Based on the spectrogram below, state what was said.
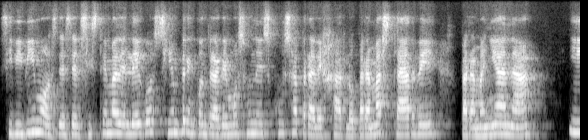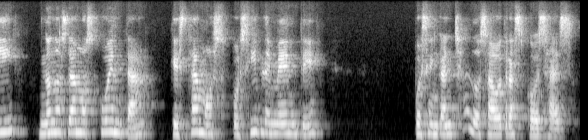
Si vivimos desde el sistema del ego, siempre encontraremos una excusa para dejarlo, para más tarde, para mañana, y no nos damos cuenta que estamos posiblemente pues enganchados a otras cosas,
